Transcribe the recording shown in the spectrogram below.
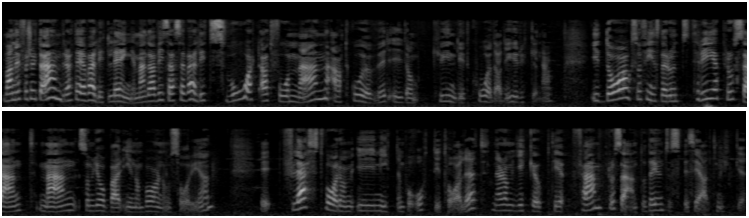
man har försökt att ändra det väldigt länge, men det har visat sig väldigt svårt att få män att gå över i de kvinnligt kodade yrkena. Idag så finns det runt 3% män som jobbar inom barnomsorgen. Eh, flest var de i mitten på 80-talet när de gick upp till 5 och det är ju inte speciellt mycket.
